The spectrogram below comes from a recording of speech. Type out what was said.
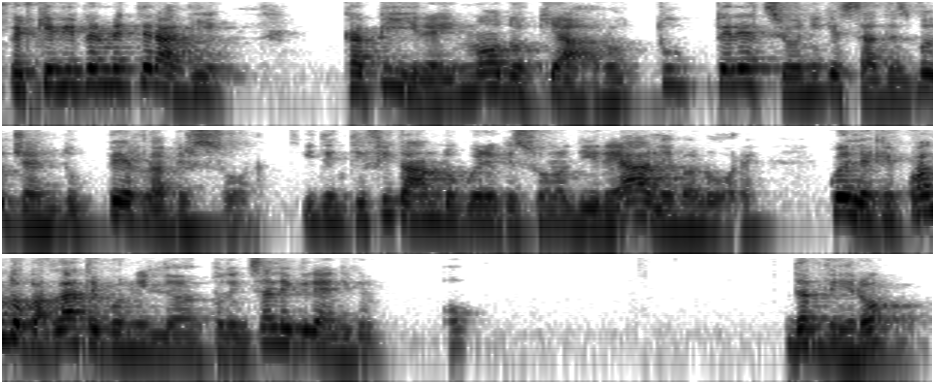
perché vi permetterà di capire in modo chiaro tutte le azioni che state svolgendo per la persona, identificando quelle che sono di reale valore, quelle che quando parlate con il potenziale cliente dicono, oh, davvero?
